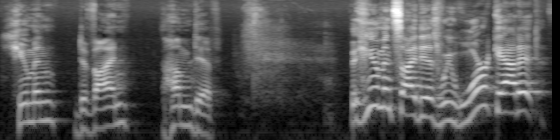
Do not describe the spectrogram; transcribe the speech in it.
human, divine, humdiv. The human side is we work at it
